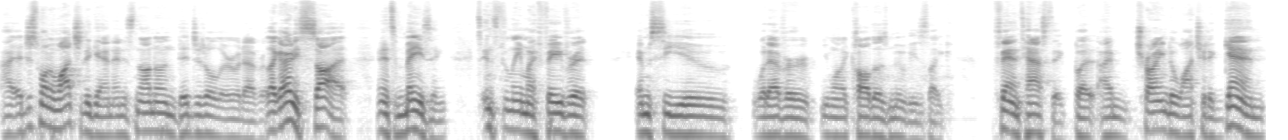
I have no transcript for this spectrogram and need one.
I, I just want to watch it again, and it's not on digital or whatever. Like I already saw it, and it's amazing. It's instantly my favorite MCU, whatever you want to call those movies. Like fantastic, but I'm trying to watch it again,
